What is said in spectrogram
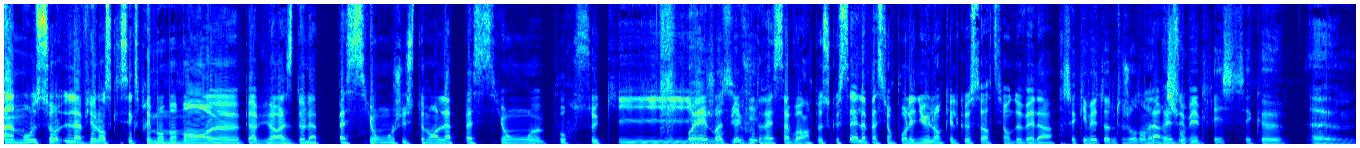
Un mot sur la violence qui s'exprime au moment, euh, Père de la passion, justement, la passion euh, pour ceux qui voudraient savoir un peu ce que c'est, la passion pour les nuls, en quelque sorte, si on devait la. Ce qui m'étonne toujours dans la, passion du Christ, c'est que euh,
